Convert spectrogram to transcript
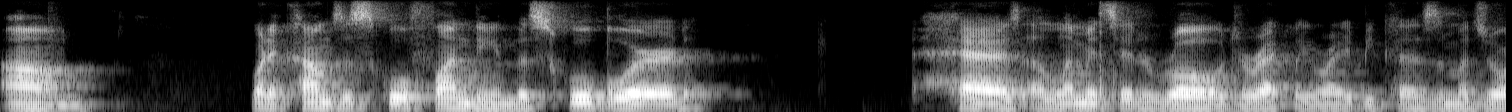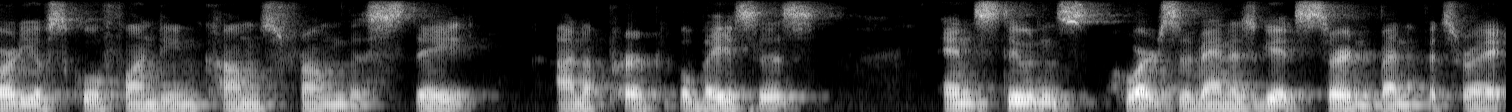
Um, when it comes to school funding, the school board has a limited role directly, right? Because the majority of school funding comes from the state on a per pupil basis. And students who are disadvantaged get certain benefits, right?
